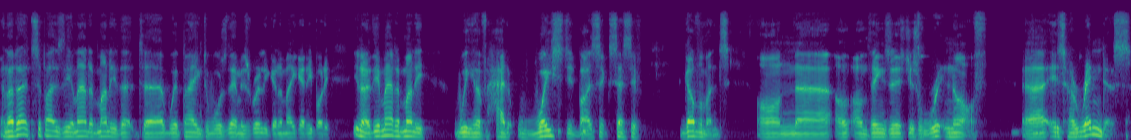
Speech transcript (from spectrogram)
And I don't suppose the amount of money that uh, we're paying towards them is really going to make anybody, you know, the amount of money we have had wasted by successive governments on uh, on, on, things that is just written off uh, is horrendous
